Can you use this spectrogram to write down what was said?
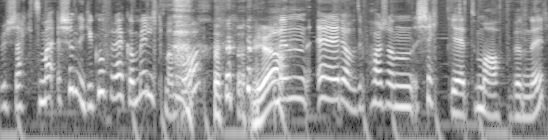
prosjekt som jeg skjønner ikke hvorfor jeg ikke har meldt meg på. Ja. Men eh, Ravdip har sånn kjekke tomatbønner.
